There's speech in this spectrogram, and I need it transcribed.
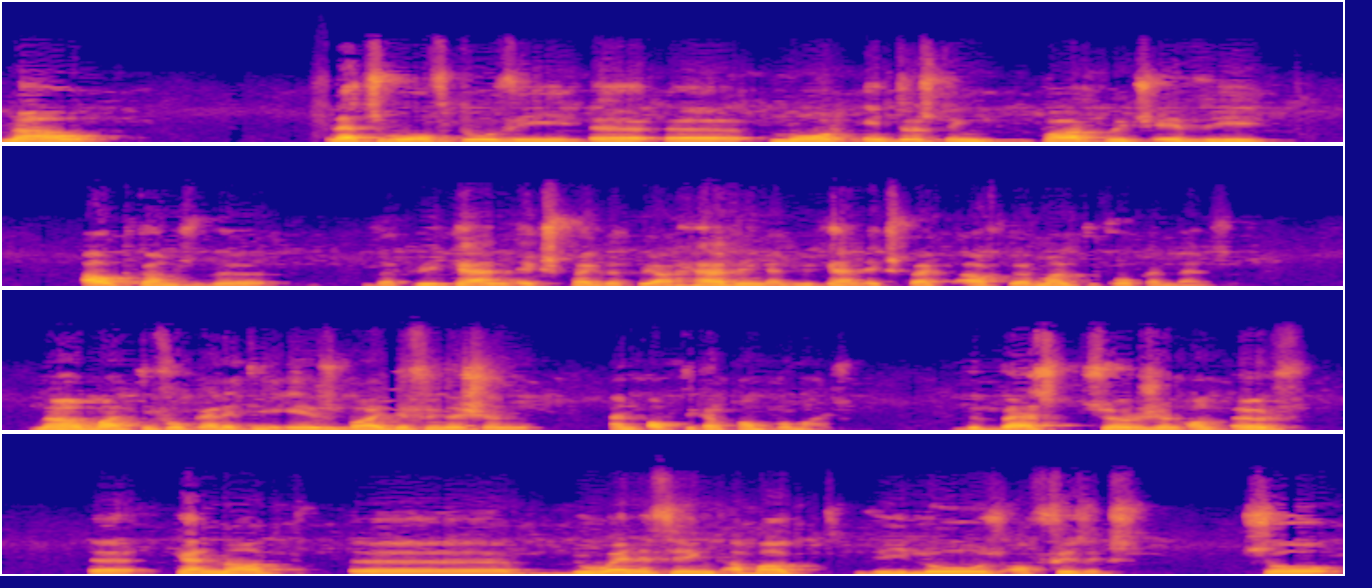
Now, let's move to the uh, uh, more interesting part, which is the outcomes the, that we can expect, that we are having, and we can expect after multifocal lenses. Now, multifocality is by definition an optical compromise. The best surgeon on earth uh, cannot uh, do anything about the laws of physics. So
